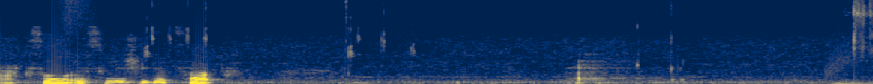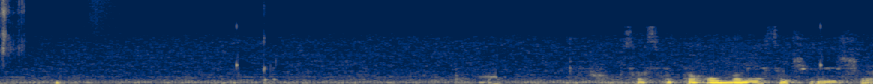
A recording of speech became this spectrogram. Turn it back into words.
Axil as soon as she gets up. Obsessed with the whole money situation.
